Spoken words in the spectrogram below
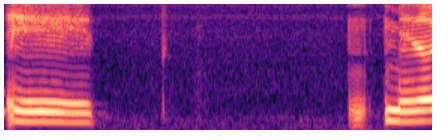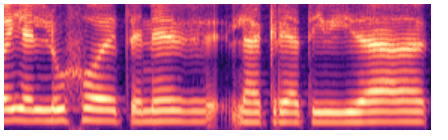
Eh, me doy el lujo de tener la creatividad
